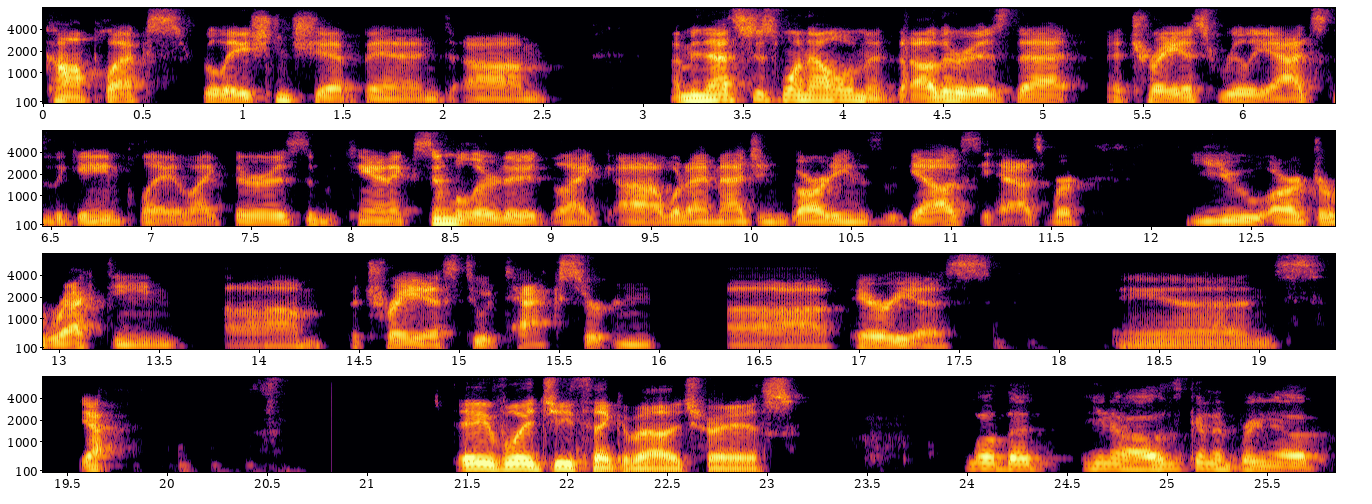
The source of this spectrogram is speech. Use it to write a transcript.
complex relationship. And um, I mean, that's just one element. The other is that Atreus really adds to the gameplay. Like there is a mechanic similar to like uh, what I imagine Guardians of the Galaxy has, where you are directing um, Atreus to attack certain uh, areas. And yeah, Dave, what did you think about Atreus? Well, that you know, I was gonna bring up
